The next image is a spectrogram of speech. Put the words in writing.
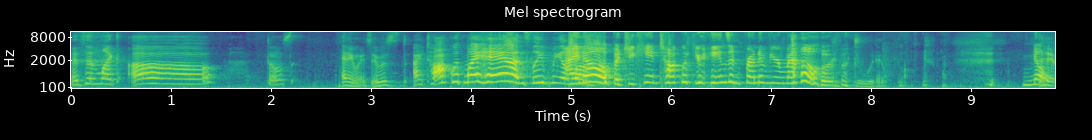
it's in like oh don't anyways it was i talk with my hands leave me alone I know, but you can't talk with your hands in front of your mouth. do what I want. No.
